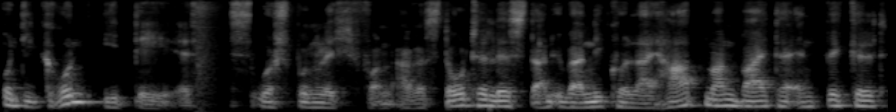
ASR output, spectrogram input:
Und die Grundidee ist ursprünglich von Aristoteles, dann über Nikolai Hartmann weiterentwickelt.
